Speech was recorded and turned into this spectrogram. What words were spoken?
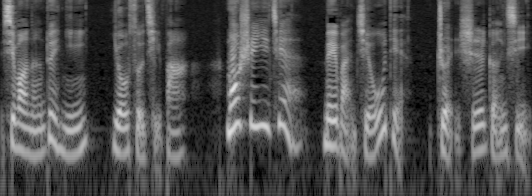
希望能对您有所启发。模式意见每晚九点准时更新。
